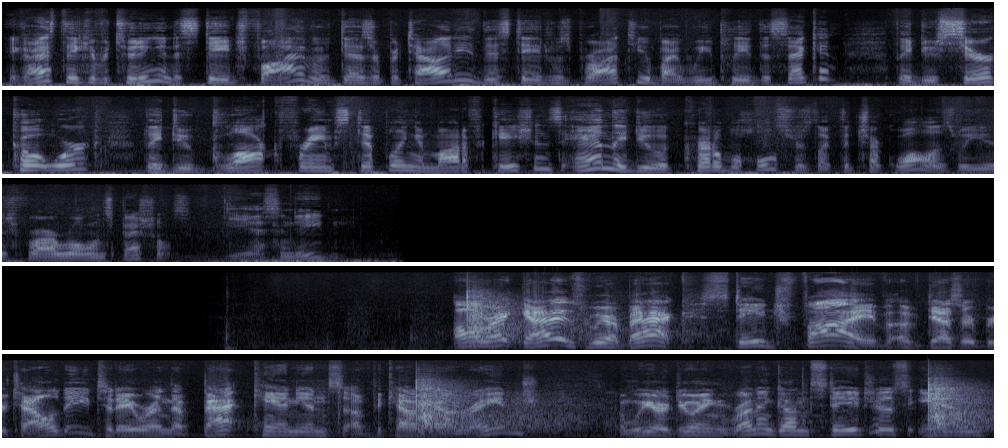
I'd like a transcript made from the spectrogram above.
Hey guys, thank you for tuning in to stage five of Desert Brutality. This stage was brought to you by We Plead the Second. They do Cerakote work, they do Glock frame stippling and modifications, and they do incredible holsters like the Chuck Wallas we use for our Roland specials. Yes, indeed. All right, guys, we are back. Stage five of Desert Brutality. Today we're in the back canyons of the Cowtown Range, and we are doing run and gun stages in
